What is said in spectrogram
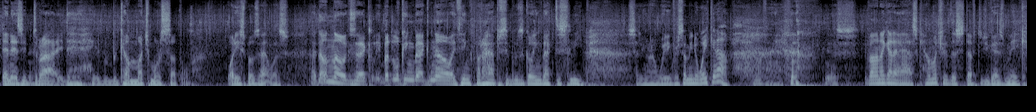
Then, as it dried, it would become much more subtle. What do you suppose that was? I don't know exactly, but looking back now, I think perhaps it was going back to sleep. Sitting around waiting for something to wake it up. Yes. Yvonne, I gotta ask, how much of this stuff did you guys make?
